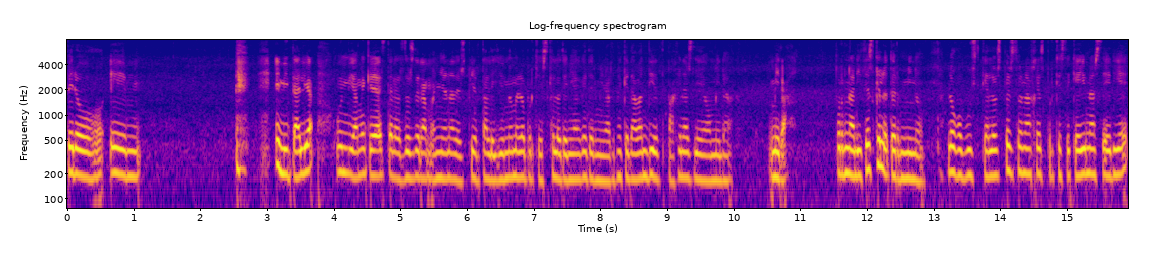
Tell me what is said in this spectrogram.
Pero em, en Italia un día me quedé hasta las 2 de la mañana despierta leyéndomelo porque es que lo tenía que terminar. Me quedaban 10 páginas y digo, mira, mira, por narices que lo termino. Luego busqué a los personajes porque sé que hay una serie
